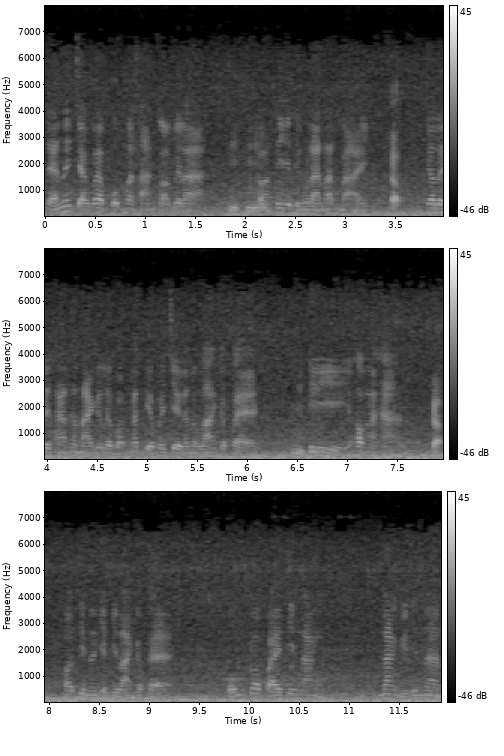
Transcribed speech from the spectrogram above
แต่เนื่องจากว่าผมมาศาลก่อนเวลาอือฮึก่อนที่จะถึงเวลานัดหมายครับก็เลยทางทนายก็เลยบอกงั้นเดี๋ยวไปเจอกันตรงร้านกาแฟอือฮึที่ห้องอาหารครับเพราะที่นั่นจะมีร้านกาแฟ ผมก็ไปที่นั่งนั่งอยู่ที่นั่น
